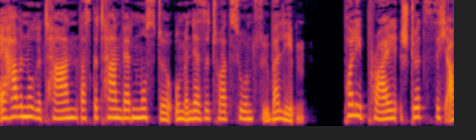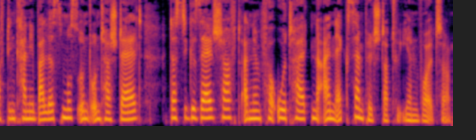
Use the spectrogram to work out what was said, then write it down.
Er habe nur getan, was getan werden musste, um in der Situation zu überleben. Polly Pry stürzt sich auf den Kannibalismus und unterstellt, dass die Gesellschaft an dem Verurteilten ein Exempel statuieren wollte.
